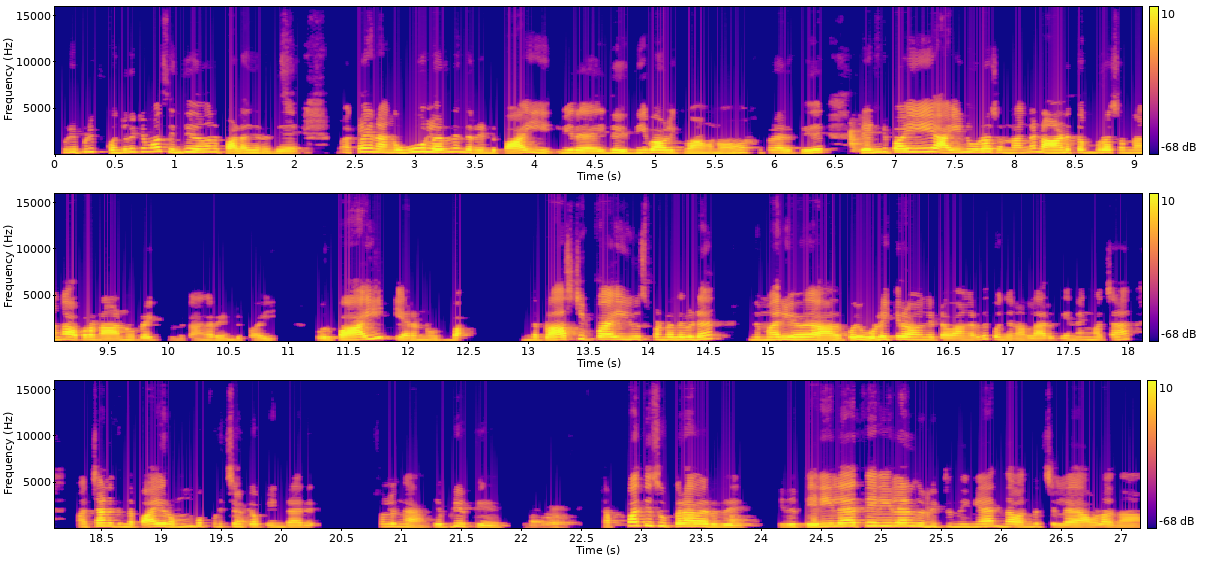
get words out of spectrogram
இப்படி இப்படி கொஞ்சம் கொஞ்சமா செஞ்சு தானே பழகுறது. மக்களே நாங்க ஊர்ல இருந்து இந்த ரெண்டு பாய் வீர இது தீபாவளிக்கு வாங்கினோம். சூப்பரா இருக்கு. ரெண்டு பாய் ஐநூறுரூவா சொன்னாங்க நானூற்றம்பது ரூபா சொன்னாங்க அப்புறம் நானூறுரூவாய்க்கு கொடுத்துட்டாங்க ரெண்டு பாய். ஒரு பாய் இரநூறுபா இந்த பிளாஸ்டிக் பாய் யூஸ் பண்றதை விட இந்த மாதிரி போய் உழைக்கிறவங்க கிட்ட வாங்குறது கொஞ்சம் நல்லா இருக்கு. என்னங்க மச்சான்? மச்சானுக்கு இந்த பாய் ரொம்ப பிடிச்சிருக்கு அப்படின்றாரு. சொல்லுங்க எப்படி இருக்கு? சப்பாத்தி சூப்பரா வருது. இது தெரியல தெரியலன்னு சொல்லிட்டு இருந்தீங்க இந்த வந்துச்சுல அவ்வளவுதான்.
